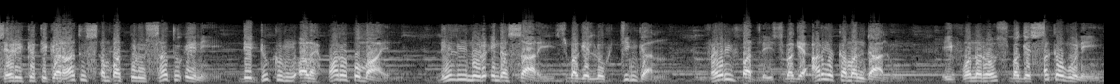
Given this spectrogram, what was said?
seri ke-341 ini didukung oleh para pemain Lili Nur Indasari sebagai Luh Jinggan, Ferry Fadli sebagai Arya Kamandalu, Ivone Rose sebagai Sakawuni,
